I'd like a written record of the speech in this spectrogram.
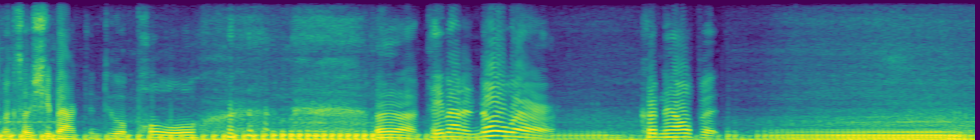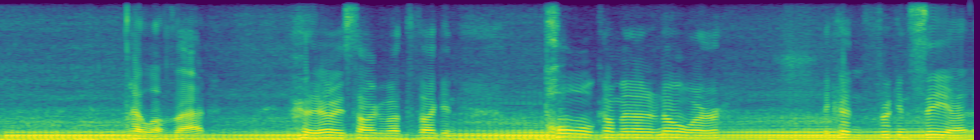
Looks like she backed into a pole. uh, came out of nowhere. Couldn't help it. I love that. they always talk about the fucking pole coming out of nowhere. They couldn't freaking see it.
